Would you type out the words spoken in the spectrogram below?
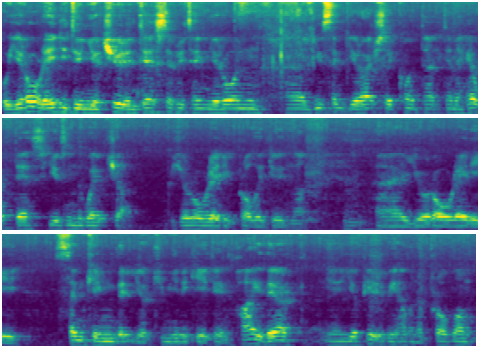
Well, you're already doing your Turing test every time you're on. Uh, you think you're actually contacting a help desk using the web chat because you're already probably doing that. Hmm. Uh, you're already thinking that you're communicating. Hi there, you, appear to be having a problem.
